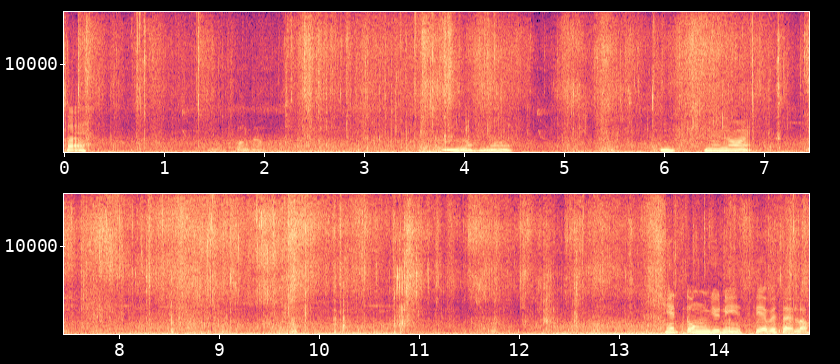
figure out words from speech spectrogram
ไปฟังครับน้อยน้อยน้อยน้อยเฮ็ดตรงอยู่นี่เสียไปใส่หรอ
